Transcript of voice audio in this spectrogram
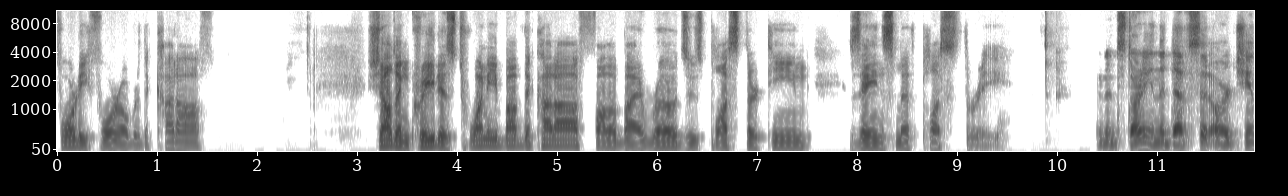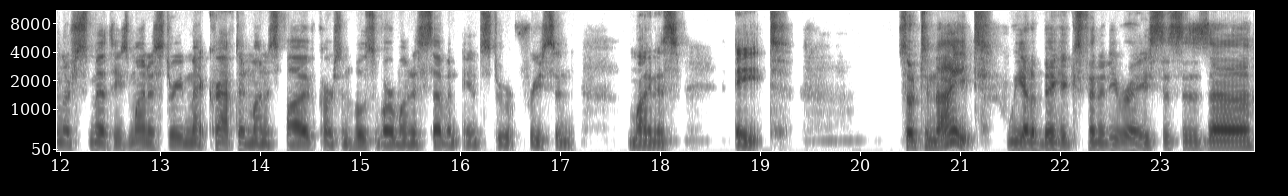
44 over the cutoff. Sheldon Creed is 20 above the cutoff, followed by Rhodes, who's plus 13, Zane Smith plus three. And then starting in the deficit are Chandler Smith, he's minus three, Matt Crafton minus five, Carson Hocevar minus seven, and Stewart Friesen minus eight. So tonight we got a big Xfinity race. This is uh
